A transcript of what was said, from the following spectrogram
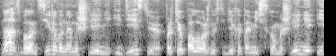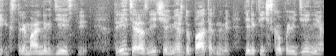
на сбалансированное мышление и действия противоположности дихотомического мышления и экстремальных действий. Третье различие между паттернами диалектического поведения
